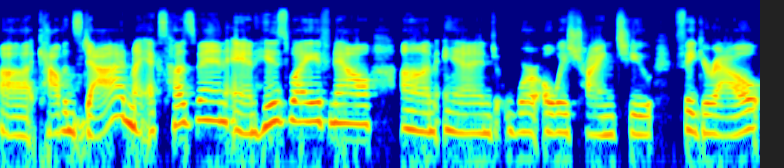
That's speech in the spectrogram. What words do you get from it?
uh, calvin's dad my ex-husband and his wife now um, and we're always trying to figure out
